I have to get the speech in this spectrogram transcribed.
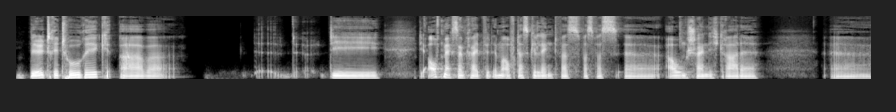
Bildrhetorik, aber äh, die die Aufmerksamkeit wird immer auf das gelenkt, was was was äh, augenscheinlich gerade äh,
